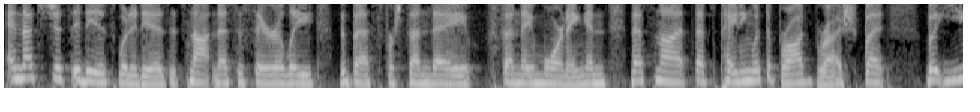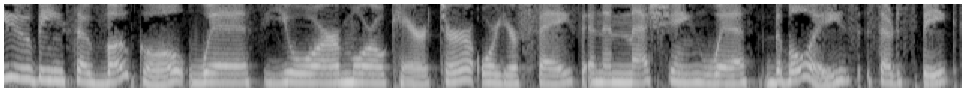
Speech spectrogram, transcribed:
and that's just it is what it is. It's not necessarily the best for Sunday Sunday morning, and that's not that's painting with the broad broad brush, but but you being so vocal with your moral character or your faith, and then meshing with the boys, so to speak.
